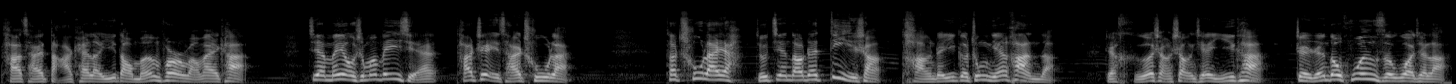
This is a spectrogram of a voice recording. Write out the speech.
他才打开了一道门缝往外看，见没有什么危险，他这才出来。他出来呀，就见到这地上躺着一个中年汉子。这和尚上前一看，这人都昏死过去了，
